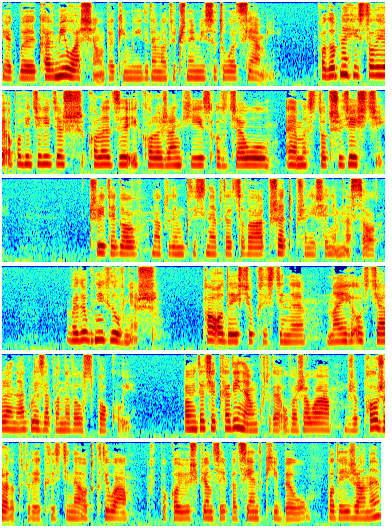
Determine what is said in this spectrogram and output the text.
Jakby karmiła się takimi dramatycznymi sytuacjami. Podobne historie opowiedzieli też koledzy i koleżanki z oddziału M130, czyli tego, na którym Krystyna pracowała przed przeniesieniem na SOR. Według nich również. Po odejściu Krystyny na ich oddziale nagle zapanował spokój. Pamiętacie Karinę, która uważała, że pożar, który Krystyna odkryła w pokoju śpiącej pacjentki, był podejrzany?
